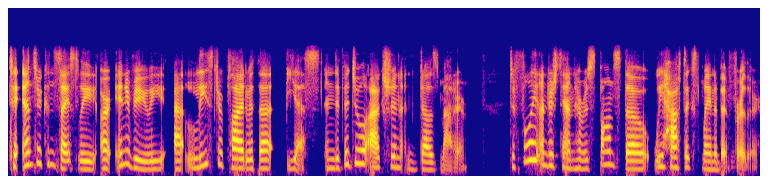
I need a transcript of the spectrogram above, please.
To answer concisely, our interviewee at least replied with a yes, individual action does matter. To fully understand her response, though, we have to explain a bit further.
